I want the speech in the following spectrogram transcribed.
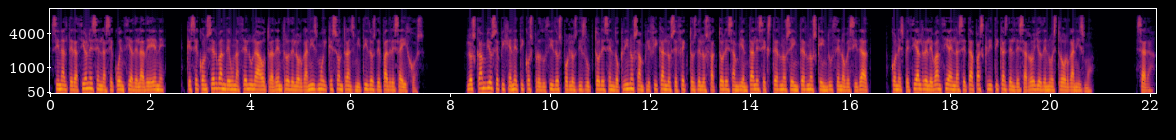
sin alteraciones en la secuencia del ADN, que se conservan de una célula a otra dentro del organismo y que son transmitidos de padres a hijos. Los cambios epigenéticos producidos por los disruptores endocrinos amplifican los efectos de los factores ambientales externos e internos que inducen obesidad, con especial relevancia en las etapas críticas del desarrollo de nuestro organismo. Sara.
